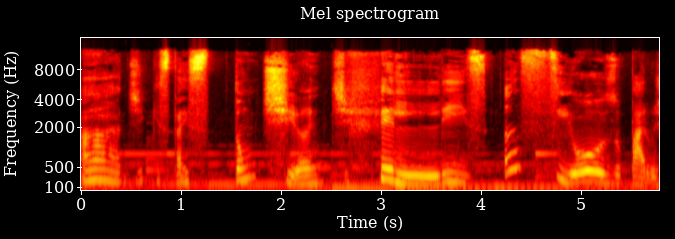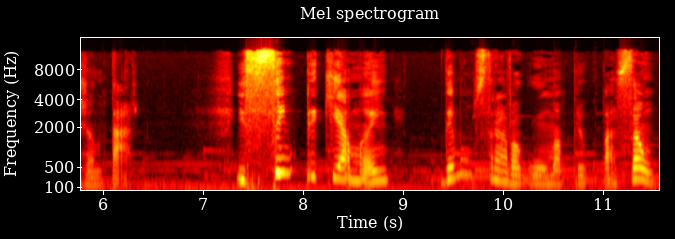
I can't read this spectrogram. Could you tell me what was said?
ah, a dica está estonteante, feliz, ansioso para o jantar. E sempre que a mãe demonstrava alguma preocupação,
